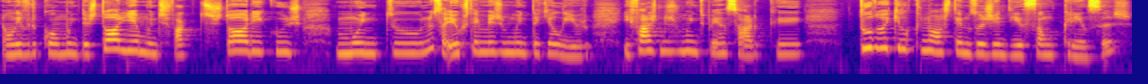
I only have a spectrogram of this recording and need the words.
É um livro com muita história, muitos factos históricos, muito. não sei, eu gostei mesmo muito daquele livro e faz-nos muito pensar que tudo aquilo que nós temos hoje em dia são crenças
